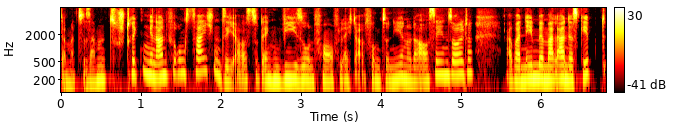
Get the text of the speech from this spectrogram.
sag mal, zusammenzustricken, in Anführungszeichen, sich auszudenken, wie so ein Fonds vielleicht funktionieren oder aussehen sollte. Aber nehmen wir mal an, es gibt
